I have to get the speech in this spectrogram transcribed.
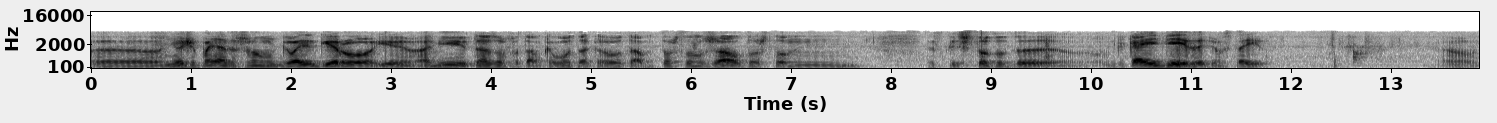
Э, Не очень понятно, что он говорит Геру, и они Тазофа там, кого-то, кого там, то, что он сжал, то, что он, так сказать, что тут, э, какая идея за этим стоит. Вот.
